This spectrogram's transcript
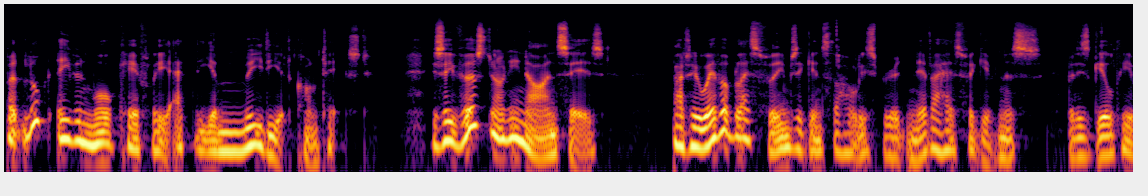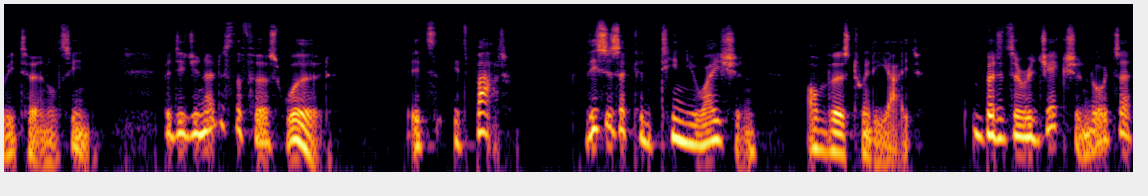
But look even more carefully at the immediate context. You see, verse 29 says, But whoever blasphemes against the Holy Spirit never has forgiveness, but is guilty of eternal sin. But did you notice the first word? It's, it's but. This is a continuation of verse 28, but it's a rejection or it's a,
